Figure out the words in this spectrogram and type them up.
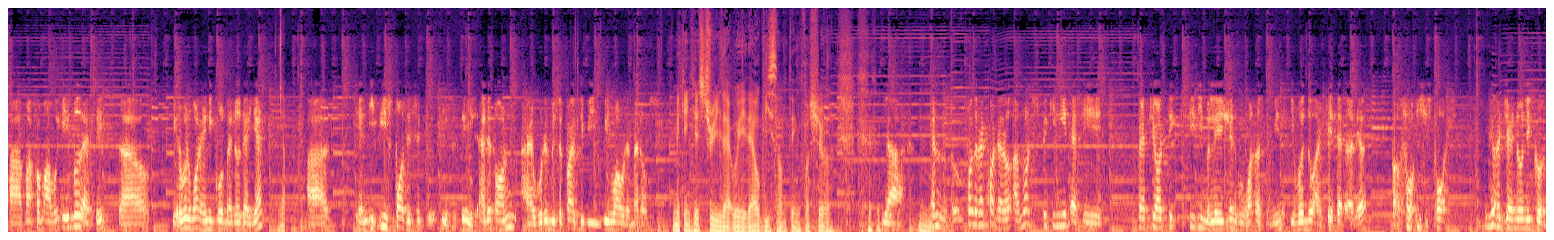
uh, but from our able athletes, uh, we haven't won any gold medal there yet. Yep. Uh, and if esports is, is, is added on, I wouldn't be surprised if we win one of the medals. Making history that way, that'll be something for sure. Yeah. And uh, for the record, Daryl, I'm not speaking it as a patriotic CD Malaysian who want us to win, even though I said that earlier. But for esports, we are genuinely good.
